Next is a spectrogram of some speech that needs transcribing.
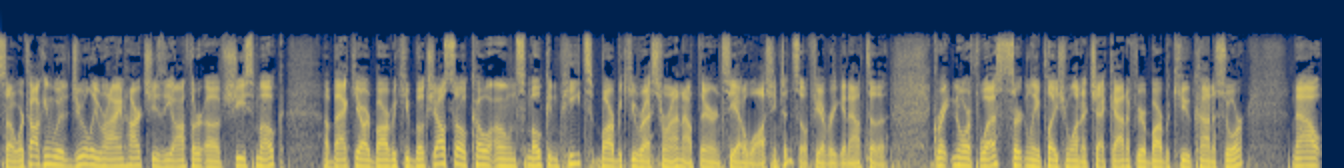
So we're talking with Julie Reinhart. She's the author of She Smoke, a backyard barbecue book. She also co-owns Smokin' Pete's barbecue restaurant out there in Seattle, Washington. So if you ever get out to the great Northwest, certainly a place you want to check out if you're a barbecue connoisseur. Now,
